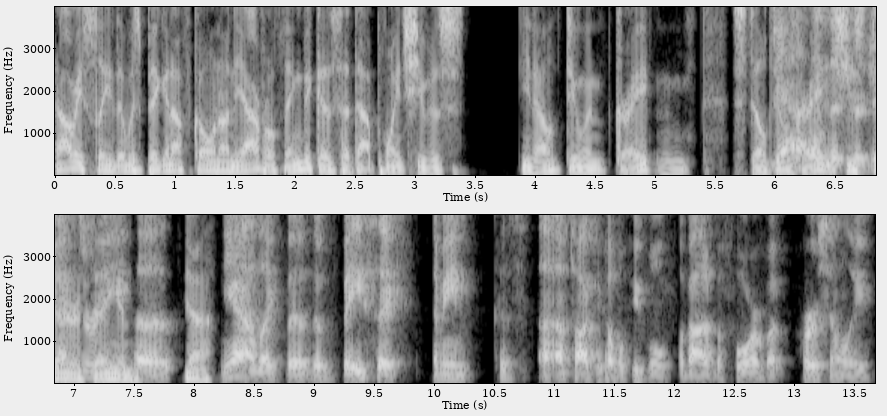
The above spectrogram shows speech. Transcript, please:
obviously that was big enough going on the Avril thing because at that point she was, you know, doing great and still doing yeah, great and, and she's doing her thing and the, yeah. Yeah, like the the basic, I mean, cuz I've talked to a couple people about it before, but personally,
